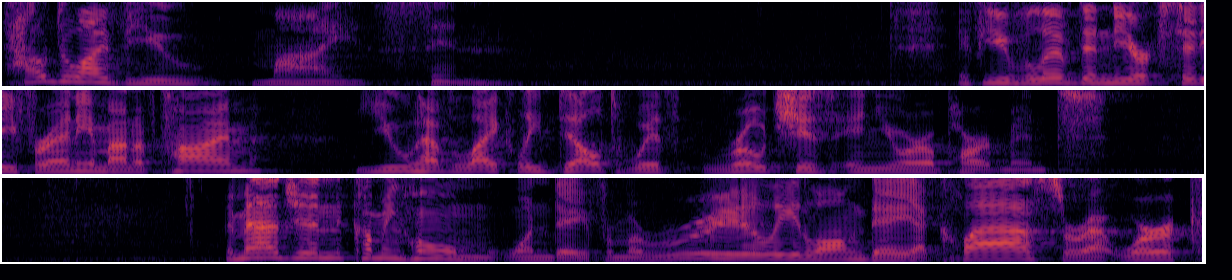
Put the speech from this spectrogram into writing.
How do I view my sin? If you've lived in New York City for any amount of time, you have likely dealt with roaches in your apartment. Imagine coming home one day from a really long day at class or at work.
